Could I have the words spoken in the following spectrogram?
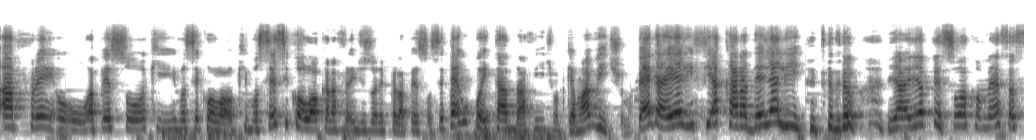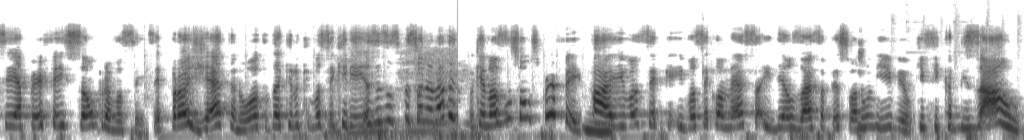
a, fren- o- a pessoa que você coloca, que você se coloca na frente de zone pela pessoa? Você pega o coitado da vítima, porque é uma vítima, pega ele e enfia a cara dele ali, entendeu? E aí a pessoa começa a ser a perfeição pra você. Você projeta no outro daquilo que você queria. E às vezes as pessoas não é nada, porque nós não somos perfeitos. Uhum. Aí você e você começa a endeusar essa pessoa num nível que fica bizarro.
